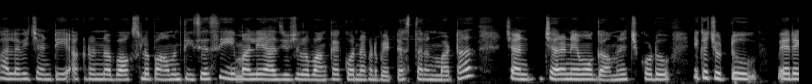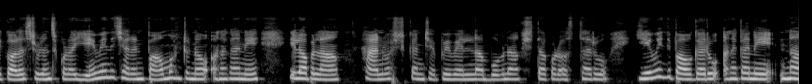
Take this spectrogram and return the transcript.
పల్లవి, చంటి అక్కడున్న బాక్స్‌లో పాముని తీసేసి మళ్ళీ యాజ్ యూజువల్‌గా వంకాయ కూరని అక్కడ పెట్టేస్తారనమాట. చరణ్ ఏమో గమనించుకోడు. ఇక చుట్టూ వేరే కాలేజ్ స్టూడెంట్స్ కూడా "ఏమైంది చరణ్ పాము అంటున్నావు" అనగానే, ఈ లోపల హ్యాండ్ వాష్ అని చెప్పి వెళ్ళిన భువన, అక్షిత కూడా వస్తారు. "ఏమైంది పావుగారు అనగానే, "నా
